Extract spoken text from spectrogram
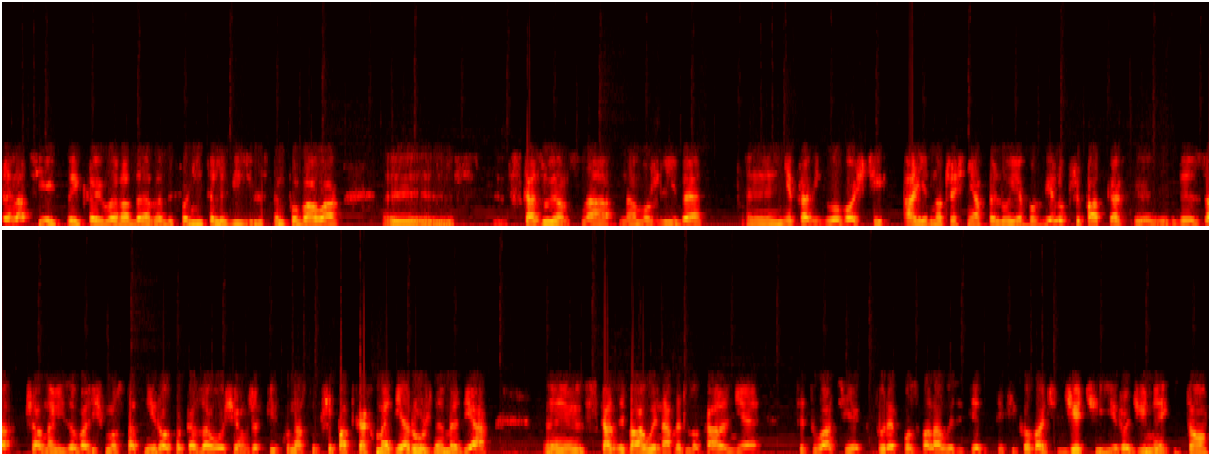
relacje i tutaj Krajowa Rada Radiofonii i Telewizji występowała y, wskazując na, na możliwe y, nieprawidłowości, a jednocześnie apeluję, bo w wielu przypadkach, gdy za, przeanalizowaliśmy ostatni rok, okazało się, że w kilkunastu przypadkach media, różne media, wskazywały nawet lokalnie sytuacje, które pozwalały zidentyfikować dzieci i rodziny i to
